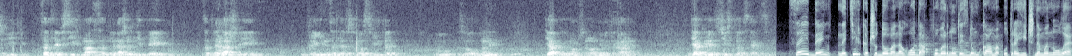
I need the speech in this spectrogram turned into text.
світі. Задля всіх нас, задля наших дітей, задля нашої України, задля всього світу був зроблений. Дякую вам, шановні ветерани. Дякую з чистого серця. Цей день не тільки чудова нагода повернутись думками у трагічне минуле,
